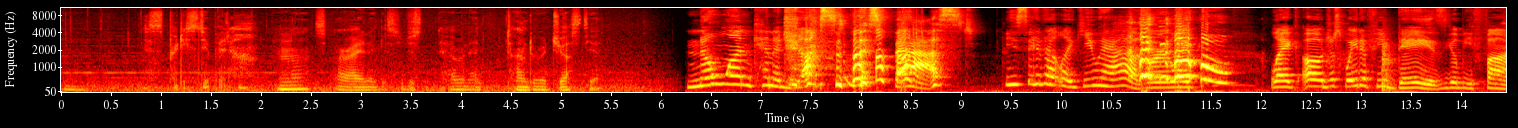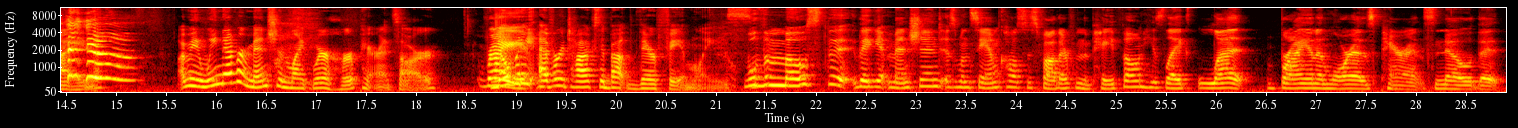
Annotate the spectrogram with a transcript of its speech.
Hmm. This is pretty stupid, huh? No, it's alright. I guess you just haven't had time to adjust yet. No one can adjust this fast. You say that like you have, or like, like, oh, just wait a few days, you'll be fine. I mean, we never mention like where her parents are. Right. Nobody ever talks about their families. Well, the most that they get mentioned is when Sam calls his father from the payphone. He's like, let Brian and Laura's parents know that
